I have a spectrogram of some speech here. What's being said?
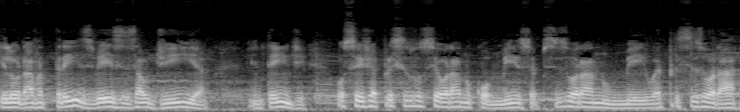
que ele orava três vezes ao dia, entende? Ou seja, é preciso você orar no começo, é preciso orar no meio, é preciso orar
